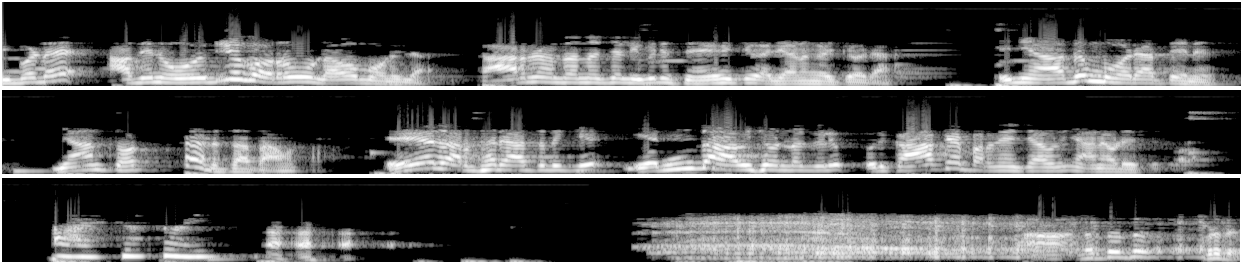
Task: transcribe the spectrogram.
ഇവിടെ അതിന് ഒരു കുറവും ഉണ്ടാവാൻ പോണില്ല കാരണം എന്താന്ന് വെച്ചാൽ ഇവർ സ്നേഹിച്ച് കല്യാണം കഴിച്ചവരാ. ഇനി അതും പോരാത്തേന് ഞാൻ തൊട്ടടുത്താ താമസം. ഏത് അർദ്ധരാത്രിക്ക് എന്ത് ആവശ്യം ഉണ്ടെങ്കിലും ഒരു കാക്കെ പറഞ്ഞാൽ ഞാൻ അവിടെ ആശ്വാസമായി. ആ നിർത്തത് ഇവിടെ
